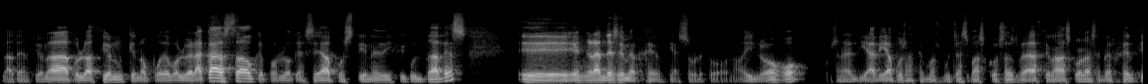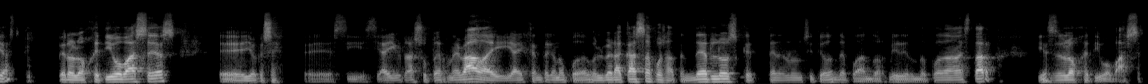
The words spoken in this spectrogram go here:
la atención a la población que no puede volver a casa o que por lo que sea pues tiene dificultades eh, en grandes emergencias sobre todo. ¿no? Y luego, pues en el día a día pues hacemos muchas más cosas relacionadas con las emergencias, pero el objetivo base es eh, yo qué sé, eh, si, si, hay una super nevada y hay gente que no puede volver a casa, pues atenderlos, que tengan un sitio donde puedan dormir y donde puedan estar, y ese es el objetivo base.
